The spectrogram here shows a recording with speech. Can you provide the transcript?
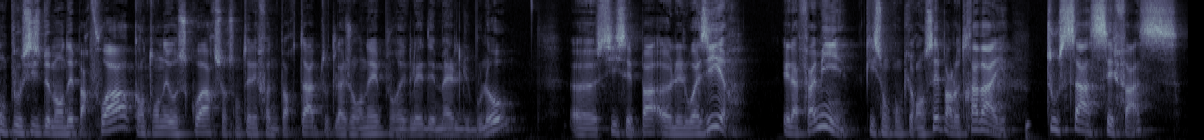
on peut aussi se demander parfois, quand on est au square sur son téléphone portable toute la journée pour régler des mails du boulot, si c'est pas les loisirs et la famille qui sont concurrencés par le travail. Tout ça s'efface.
